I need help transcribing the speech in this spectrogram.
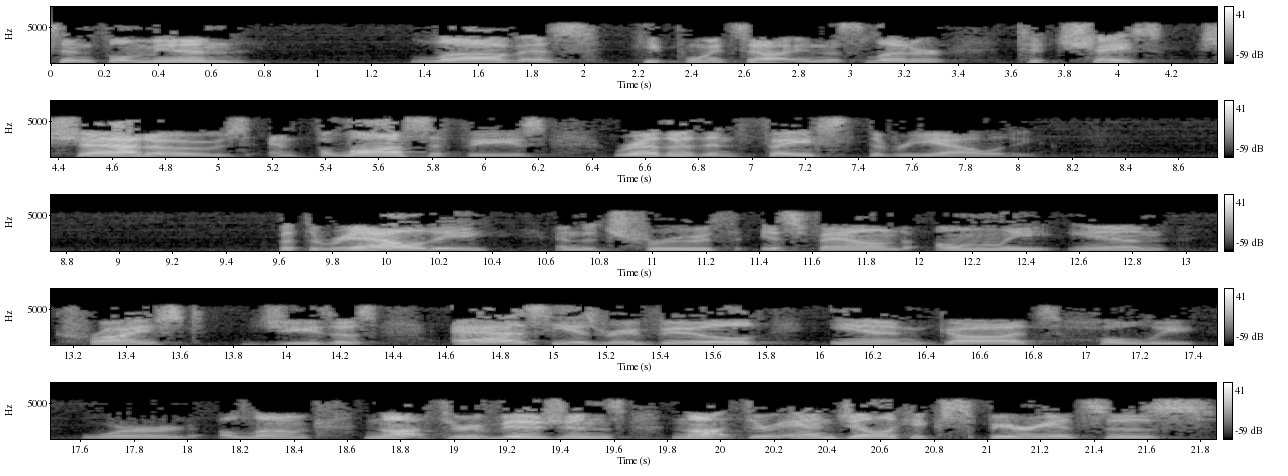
Sinful men love, as he points out in this letter, to chase shadows and philosophies rather than face the reality. But the reality and the truth is found only in Christ Jesus as he is revealed in God's holy word alone. Not through visions, not through angelic experiences,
